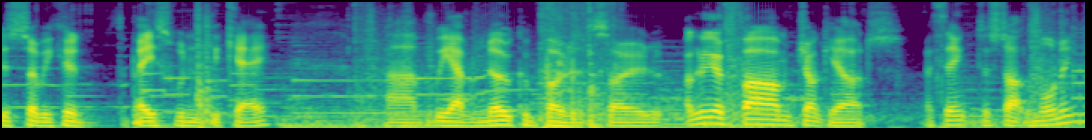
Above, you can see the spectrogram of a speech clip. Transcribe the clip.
just so we could the base wouldn't decay. Uh, but we have no components, so I'm gonna go farm junkyard. I think to start the morning.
